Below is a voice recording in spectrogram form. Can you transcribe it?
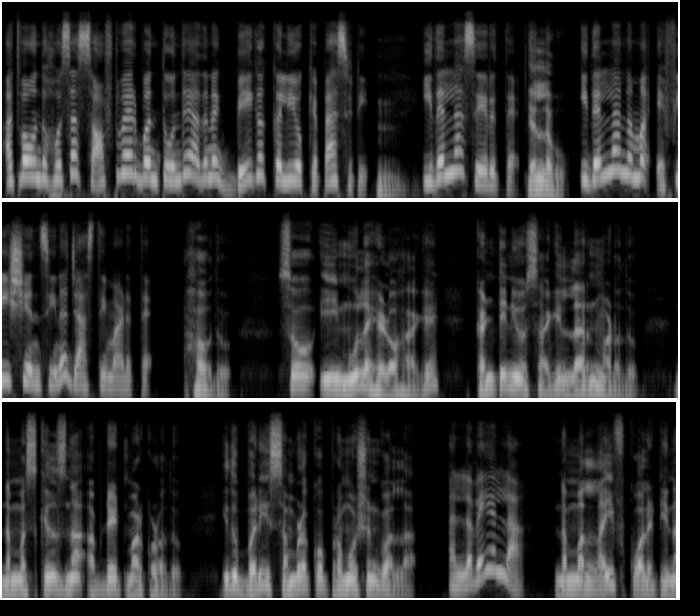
ಅಥವಾ ಒಂದು ಹೊಸ ಸಾಫ್ಟ್ವೇರ್ ಬಂತು ಅಂದ್ರೆ ಅದನ್ನ ಬೇಗ ಕಲಿಯೋ ಕೆಪಾಸಿಟಿ ಇದೆಲ್ಲ ಸೇರುತ್ತೆ. ಎಲ್ಲವೂ. ಇದೆಲ್ಲ ನಮ್ಮ ಎಫಿಷಿಯನ್ಸಿನ ಜಾಸ್ತಿ ಮಾಡುತ್ತೆ. ಹೌದು. ಸೊ ಈ ಮೂಲ ಹೇಳೋ ಹಾಗೆ ಕಂಟಿನ್ಯೂಸ್ ಆಗಿ ಲರ್ನ್ ಮಾಡೋದು ನಮ್ಮ ಸ್ಕಿಲ್ಸ್ನ ಅಪ್ಡೇಟ್ ಮಾಡ್ಕೊಳ್ಳೋದು. ಇದು ಬರೀ ಸಂಬಳಕ್ಕೋ ಪ್ರಮೋಷನ್ಗೂ ಅಲ್ಲ. ಅಲ್ಲವೇ ಅಲ್ಲ. ನಮ್ಮ ಲೈಫ್ ಕ್ವಾಲಿಟಿನ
